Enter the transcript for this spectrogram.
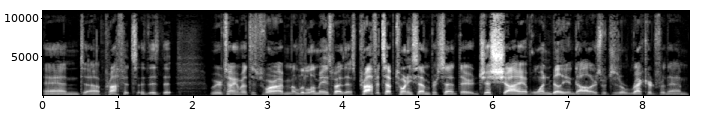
and uh, profits. Uh, th- th- we were talking about this before. I'm a little amazed by this. Profits up 27%. They're just shy of $1 billion, which is a record for them.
